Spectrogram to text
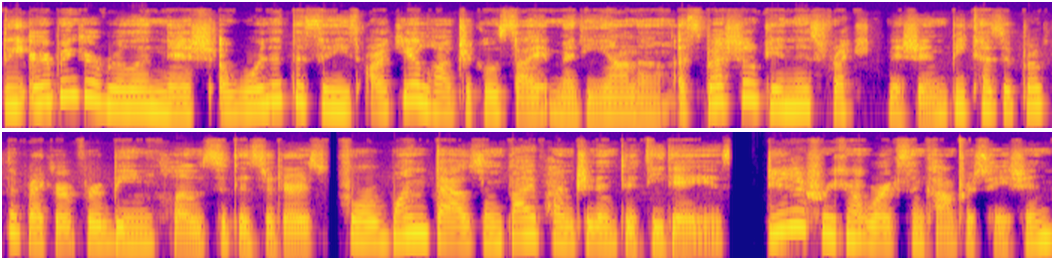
the urban guerrilla Niš awarded the city's archaeological site Mediana a special Guinness recognition because it broke the record for being closed to visitors for 1,550 days. Due to frequent works and conversation,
